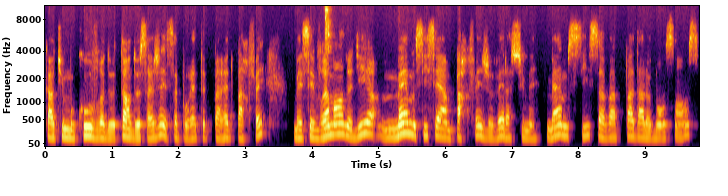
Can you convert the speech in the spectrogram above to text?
quand tu me couvres de tant de sagesse. Ça pourrait paraître parfait. Mais c'est vraiment de dire, même si c'est imparfait, je vais l'assumer. Même si ça ne va pas dans le bon sens,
